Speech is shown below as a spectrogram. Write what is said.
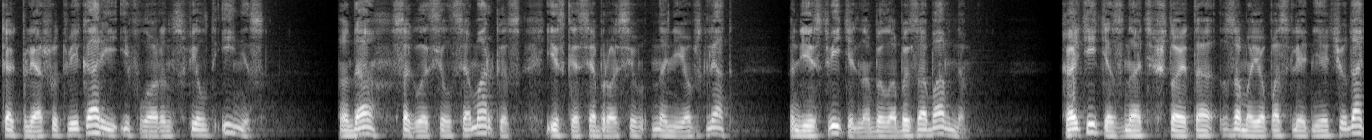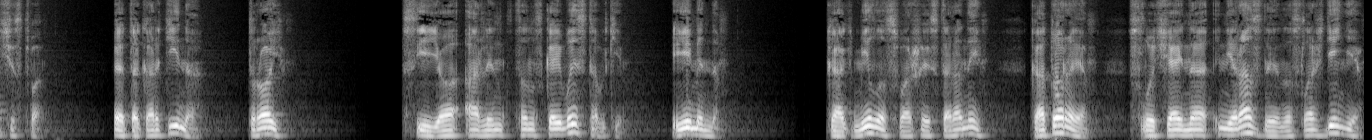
как пляшут Викарий и Флоренс Филд Инис. «Да», — согласился Маркос, искося бросив на нее взгляд. «Действительно было бы забавно. Хотите знать, что это за мое последнее чудачество? Это картина. Трой. С ее Арлингтонской выставки. Именно. Как мило с вашей стороны, которая, случайно, не разные наслаждения.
